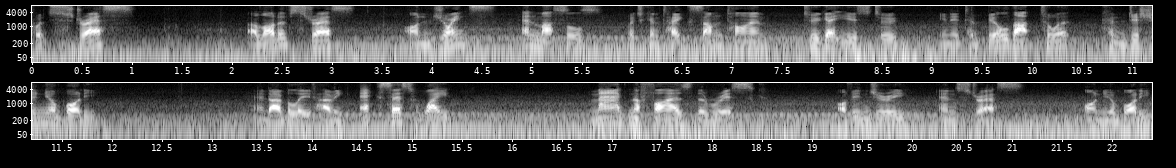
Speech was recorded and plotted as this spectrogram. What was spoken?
put stress, a lot of stress on joints and muscles, which can take some time to get used to. You need to build up to it, condition your body, and I believe having excess weight magnifies the risk of injury and stress on your body.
